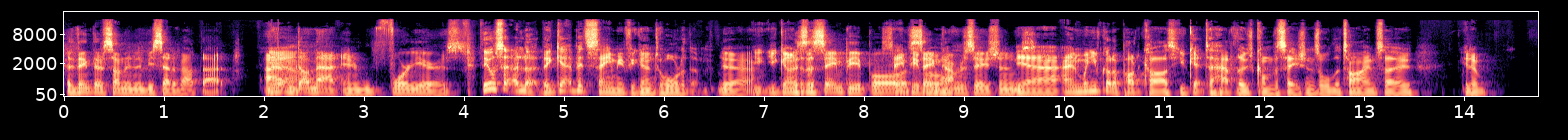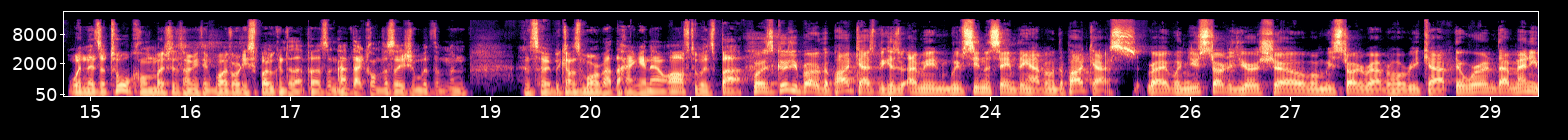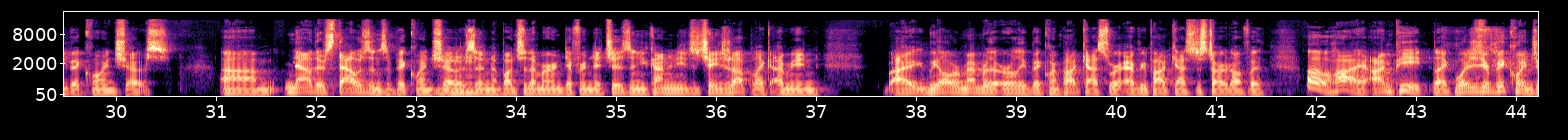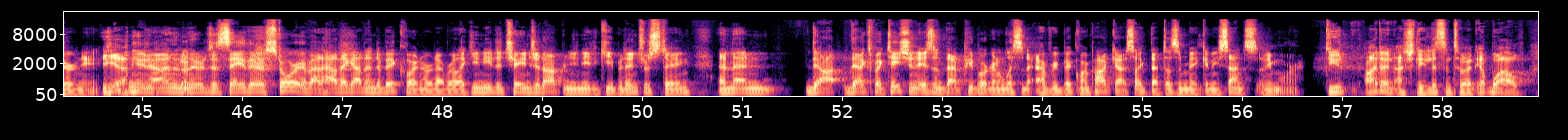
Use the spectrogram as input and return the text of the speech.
I think there's something to be said about that. I Yeah. haven't done that in four years. They also uh, look. They get a bit samey if you go into all of them. Yeah. You- you go into the, the- same people, same same, conversations. Yeah, and when you've got a podcast, you get to have those conversations all the time. So, you know, when there's a talk on, most of the time you think, "Well, I've already spoken to that person, had that conversation with them," and and so it becomes more about the hanging out afterwards. But Well, it's good you brought up the podcast because I mean we've seen the same thing happen with the podcasts, right? When you started your show, when we started Rabbit Hole Recap, there weren't that many Bitcoin shows. Um, now there's thousands of Bitcoin shows, and a bunch of them are in different niches, and you kind of need to change it up. Like, I mean, I we all remember the early Bitcoin podcasts where every podcast just started off with, "Oh, hi, I'm Pete. Like, what is your Bitcoin journey?" Yeah. you know, and then they would just say their story about how they got into Bitcoin or whatever. Like, you need to change it up and you need to keep it interesting, and then. The, the expectation isn't that people are going to listen to every Bitcoin podcast. Like that doesn't make any sense anymore. do you? I don't actually listen to it. Well,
